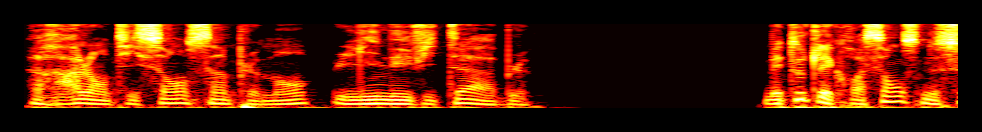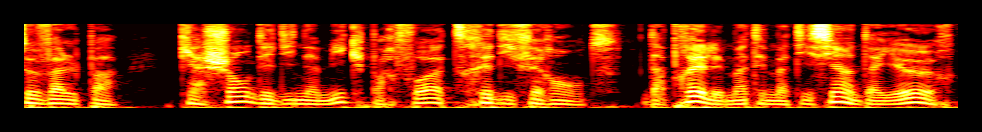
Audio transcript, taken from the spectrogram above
ralentissant simplement l'inévitable. Mais toutes les croissances ne se valent pas, cachant des dynamiques parfois très différentes. D'après les mathématiciens d'ailleurs,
